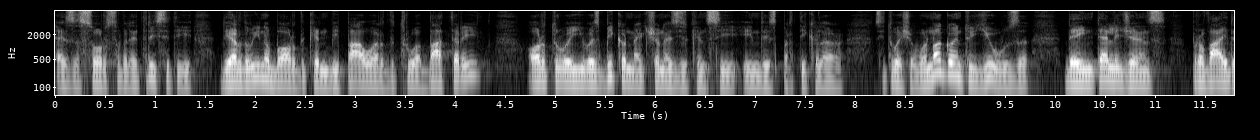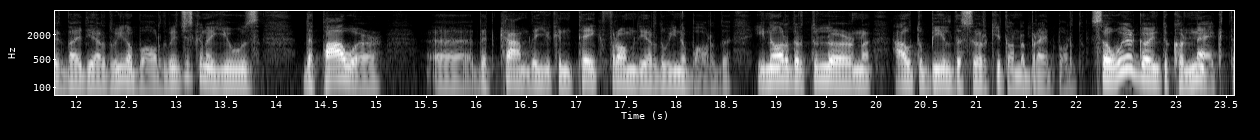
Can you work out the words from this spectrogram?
as a source of electricity. The Arduino board can be powered through a battery or through a USB connection, as you can see in this particular situation. We're not going to use the intelligence provided by the Arduino board. We're just going to use the power uh, that, come, that you can take from the Arduino board in order to learn how to build the circuit on the breadboard. So we're going to connect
